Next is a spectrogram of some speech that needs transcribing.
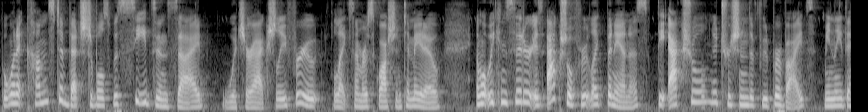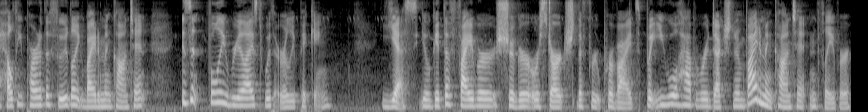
But when it comes to vegetables with seeds inside, which are actually fruit, like summer squash and tomato, and what we consider is actual fruit like bananas, the actual nutrition the food provides, mainly the healthy part of the food like vitamin content, isn't fully realized with early picking. Yes, you'll get the fiber, sugar, or starch the fruit provides, but you will have a reduction in vitamin content and flavor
